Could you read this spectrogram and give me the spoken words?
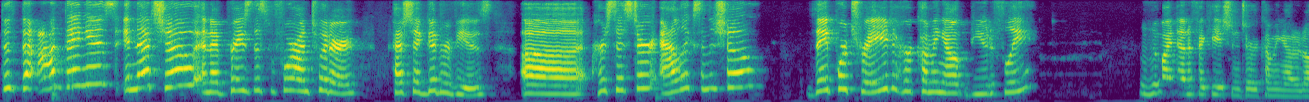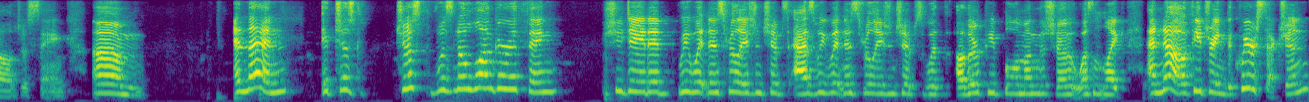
The, the odd thing is in that show, and I praised this before on Twitter, hashtag good reviews. Uh, her sister Alex in the show, they portrayed her coming out beautifully. Mhm. No identification to her coming out at all. Just saying. Um, and then it just just was no longer a thing. She dated. We witnessed relationships as we witnessed relationships with other people among the show. It wasn't like, and now featuring the queer section,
